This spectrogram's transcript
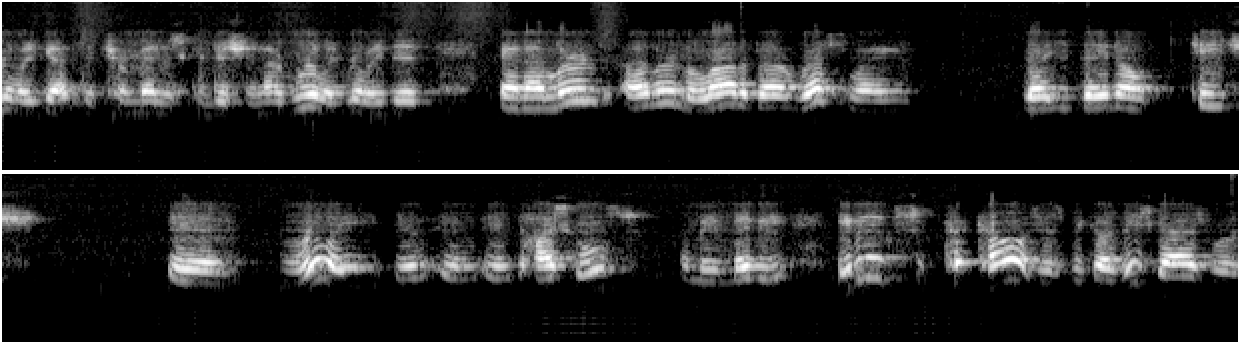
really got into tremendous condition. I really, really did, and I learned. I learned a lot about wrestling that they don't teach in really in, in, in high schools. I mean, maybe even in c- colleges because these guys were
